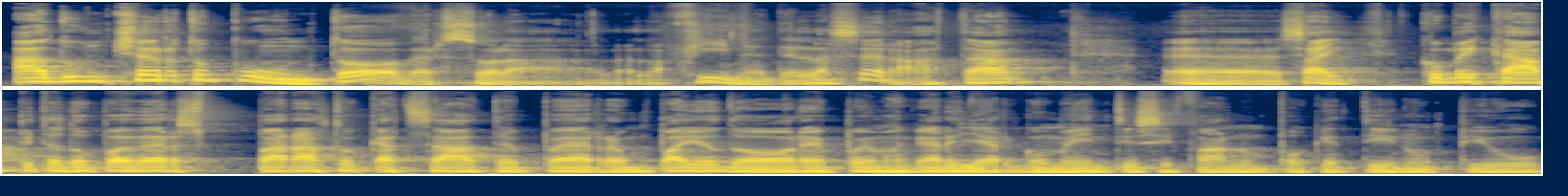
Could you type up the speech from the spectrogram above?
ad un certo punto, verso la, la fine della serata, eh, sai, come capita dopo aver sparato cazzate per un paio d'ore, poi magari gli argomenti si fanno un pochettino più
